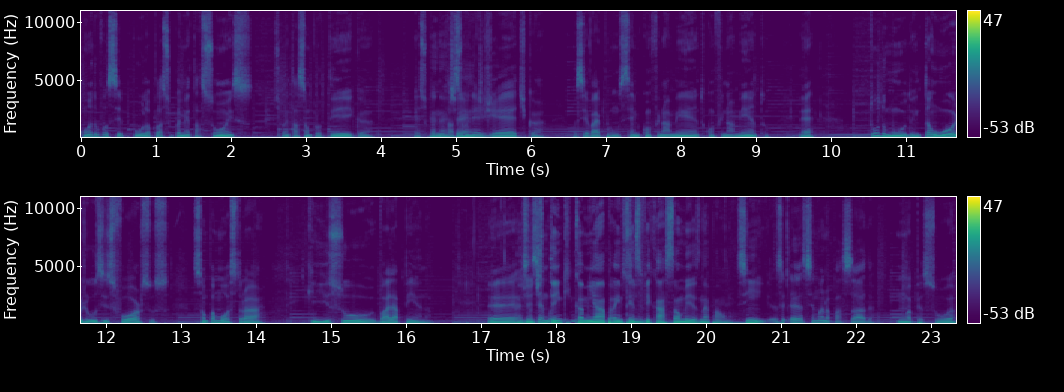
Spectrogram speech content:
quando você pula para suplementações, suplementação proteica, eh, suplementação energética, você vai para um semi-confinamento, confinamento, né? Tudo muda. Então hoje os esforços são para mostrar que isso vale a pena. Eh, A gente sema- tem que caminhar para intensificação mesmo, né, Paulo? Sim, eh, semana passada uma pessoa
